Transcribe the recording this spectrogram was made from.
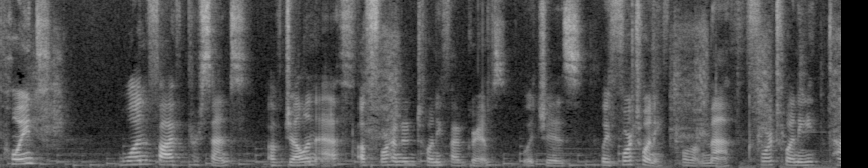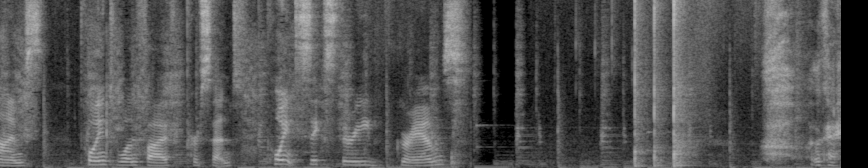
0.15% of gellan F of 425 grams, which is, wait, 420, hold on, math. 420 times 0.15%, 0.63 grams. Okay.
